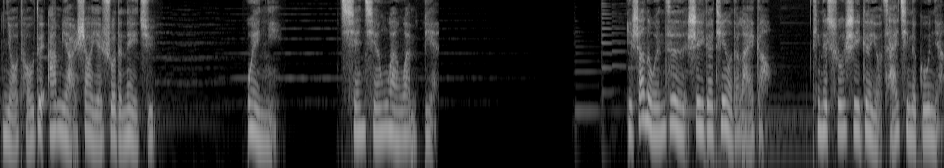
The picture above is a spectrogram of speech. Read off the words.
扭头对阿米尔少爷说的那句：“为你，千千万万遍。”以上的文字是一个听友的来稿，听得出是一个有才情的姑娘，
